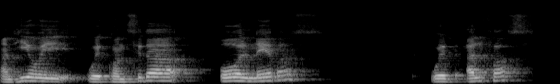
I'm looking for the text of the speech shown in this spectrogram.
And here we, we consider all neighbors with alphas.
